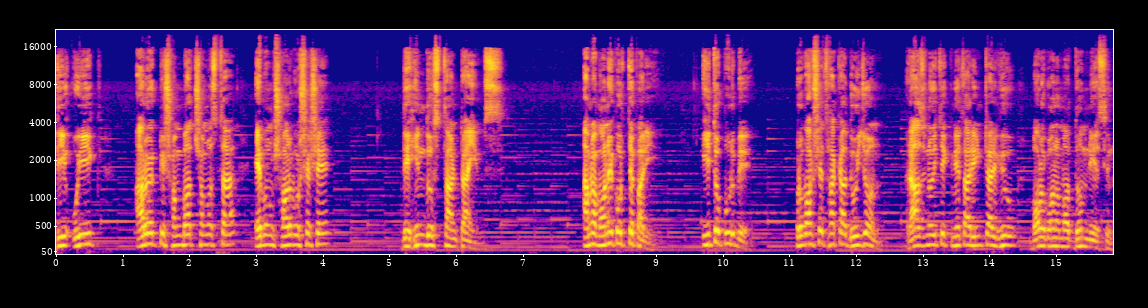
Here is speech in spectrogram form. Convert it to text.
the Week আরও একটি সংবাদ সংস্থা এবং সর্বশেষে দি হিন্দুস্তান টাইমস আমরা মনে করতে পারি, ইতোপূর্বে প্রবাসে থাকা দুইজন রাজনৈতিক নেতার ইন্টারভিউ বড় গণমাধ্যম নিয়েছিল।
